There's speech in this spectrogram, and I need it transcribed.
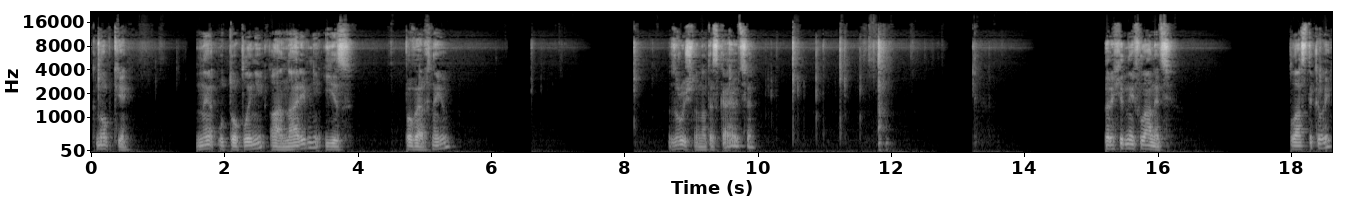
Кнопки не утоплені, а нарівні із поверхнею. Зручно натискаються. Перехідний фланець пластиковий.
